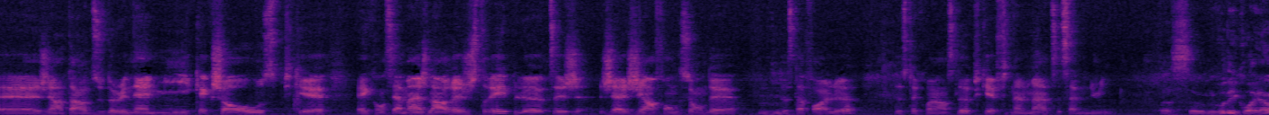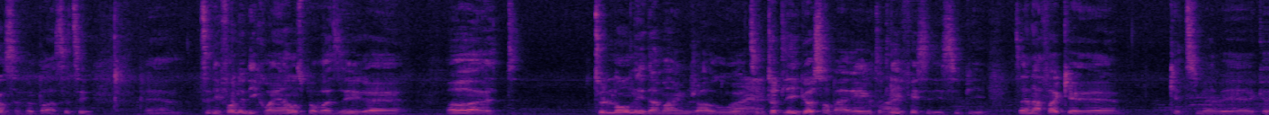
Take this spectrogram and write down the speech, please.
euh, j'ai entendu d'un ami quelque chose, puis que inconsciemment, je l'ai enregistré, puis là, tu sais, j'agis en fonction de, Mhm. de cette affaire-là, de cette croyance-là, puis que finalement, tu sais, ça me nuit. Ça. Au niveau des croyances, ça fait passer, tu sais. Euh, tu sais, des fois, on a des croyances, puis on va dire, euh, ah, euh, t- tout le monde est de même, genre, ou euh, Ouais. tous les gars sont pareils, ou toutes Ouais. les filles, c'est des ci, puis c'est une affaire que, que tu m'avais, que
